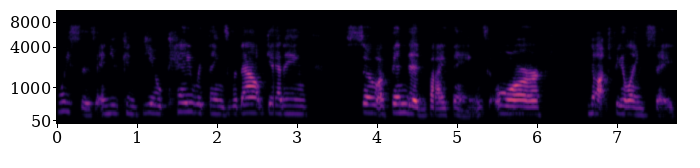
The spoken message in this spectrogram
choices and you can be okay with things without getting so offended by things mm-hmm. or not feeling safe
